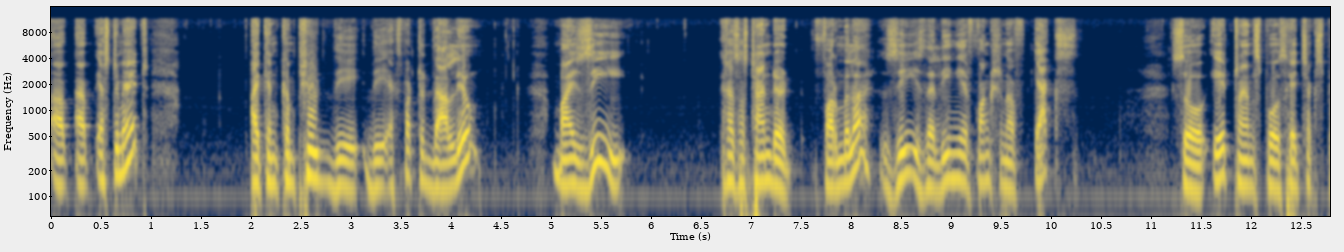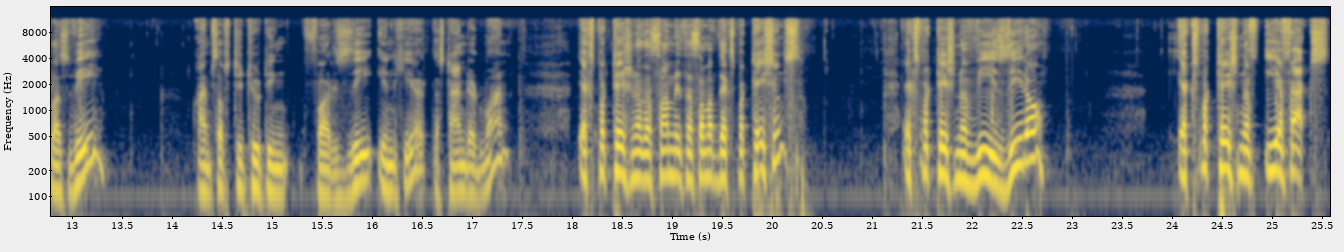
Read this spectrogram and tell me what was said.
uh, uh, estimate I can compute the, the expected value. My Z has a standard formula Z is the linear function of x. So A transpose Hx plus V I am substituting for z in here the standard one. Expectation of the sum is the sum of the expectations. Expectation of v is 0. Expectation of e of x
